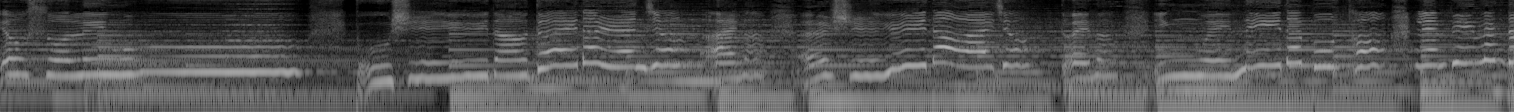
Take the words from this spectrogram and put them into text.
有所领悟。不是遇到对的人就爱了，而是遇到爱就对了。因为你的不同，连冰冷的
